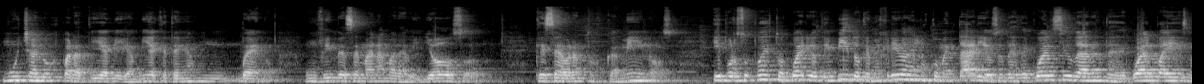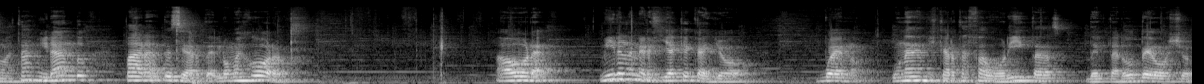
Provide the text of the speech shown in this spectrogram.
Mucha luz para ti, amiga mía, que tengas un, bueno, un fin de semana maravilloso, que se abran tus caminos. Y por supuesto, Acuario, te invito a que me escribas en los comentarios desde cuál ciudad, desde cuál país nos estás mirando para desearte lo mejor. Ahora, mira la energía que cayó. Bueno, una de mis cartas favoritas del tarot de 8,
